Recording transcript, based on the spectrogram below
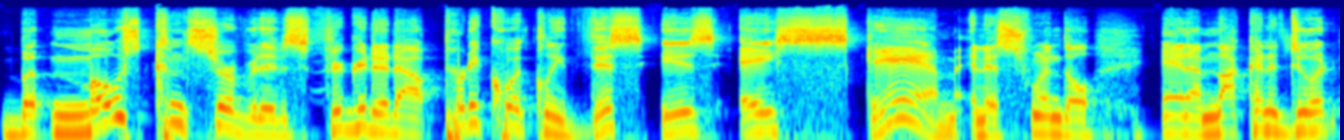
but most conservatives figured it out pretty quickly. This is a scam and a swindle, and I'm not going to do it.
